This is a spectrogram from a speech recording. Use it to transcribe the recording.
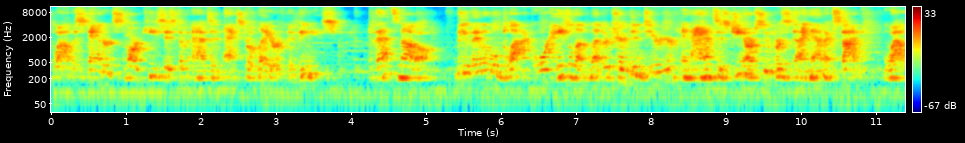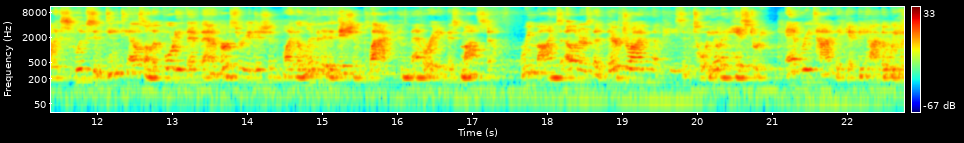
while the standard smart key system adds an extra layer of convenience. That's not all. The available black or hazelnut leather trimmed interior enhances GR Supra's dynamic styling while exclusive details on the 45th anniversary edition, like a limited edition plaque commemorating this milestone, reminds owners that they're driving a piece of Toyota history every time they get behind the wheel.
